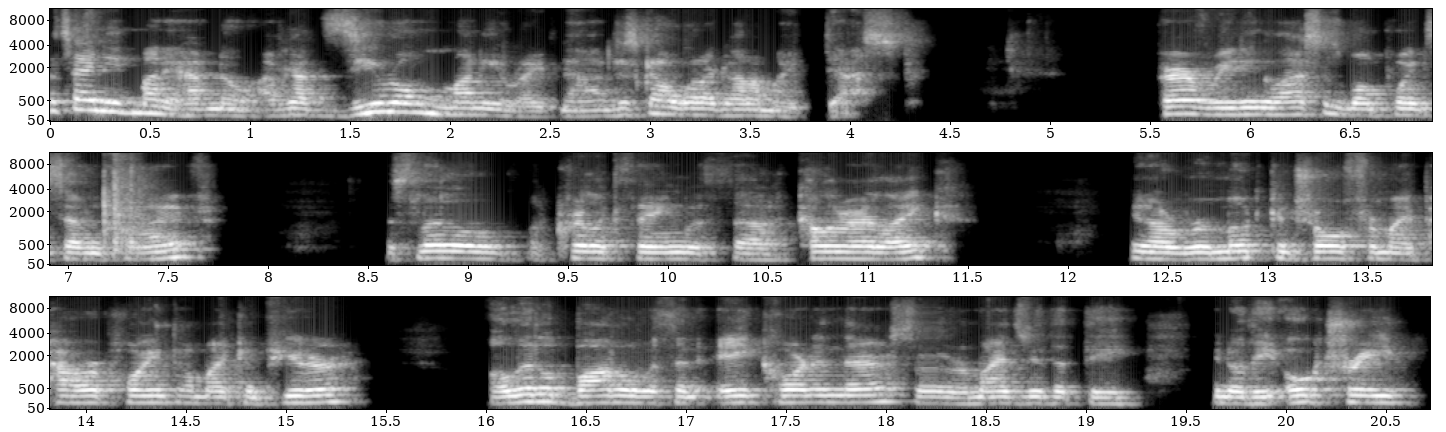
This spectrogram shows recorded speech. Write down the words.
Let's say I need money. I have no, I've got zero money right now. I just got what I got on my desk pair of reading glasses, 1.75. This little acrylic thing with uh, color I like. You know, remote control for my PowerPoint on my computer. A little bottle with an acorn in there, so it reminds me that the you know the oak tree,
